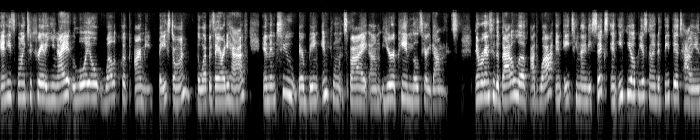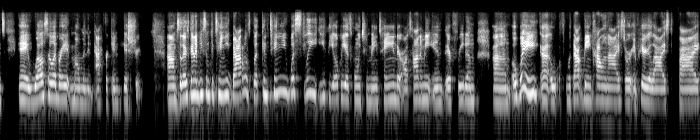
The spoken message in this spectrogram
And he's going to create a united, loyal, well equipped army based on the weapons they already have. And then, two, they're being influenced by um, European military dominance. Then we're going to see the Battle of Adwa in 1896, and Ethiopia is going to defeat the Italians in a well celebrated moment in African history. Um, so there's going to be some continued battles, but continuously, Ethiopia is going to maintain their autonomy and their freedom um, away uh, without being colonized or imperialized by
